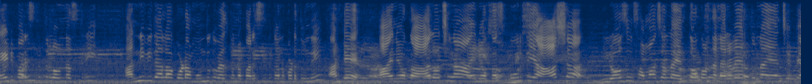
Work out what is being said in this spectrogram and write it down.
నేటి పరిస్థితుల్లో ఉన్న స్త్రీ అన్ని విధాలా కూడా ముందుకు వెళ్తున్న పరిస్థితి కనపడుతుంది. అంటే ఆయన యొక్క ఆలోచన ఆయన యొక్క స్ఫూర్తి ఆశ ఈరోజు సమాజంలో ఎంతో కొంత నెరవేరుతున్నాయి అని చెప్పి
